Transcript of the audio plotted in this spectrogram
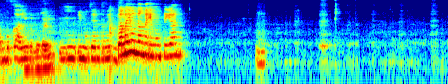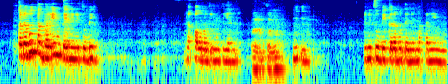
tabo kayo. Mm, imong tiyan gamay. Gamayon lang na imong tiyan. Kada buntag gari imong kay ni tubig. Wala pa unod imong tiyan. Alam ko no. Mm. Ini tubig kada buntag ni mata nimo.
